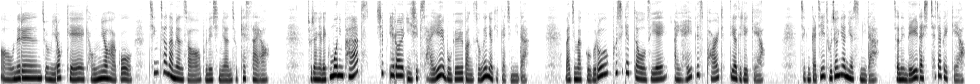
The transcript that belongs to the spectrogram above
어, 오늘은 좀 이렇게 격려하고 칭찬하면서 보내시면 좋겠어요. 조정현의 굿모닝 팝스 11월 24일 목요일 방송은 여기까지입니다. 마지막 곡으로 Pussycat Dolls의 I hate this part 띄워드릴게요. 지금까지 조정현이었습니다. 저는 내일 다시 찾아뵐게요.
